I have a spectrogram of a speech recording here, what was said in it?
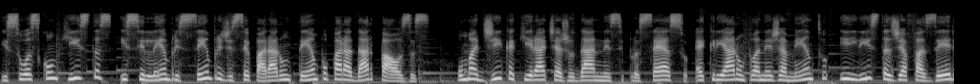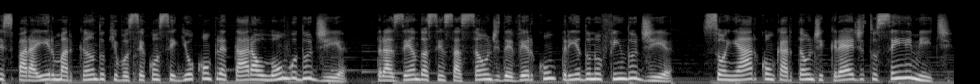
e suas conquistas e se lembre sempre de separar um tempo para dar pausas. Uma dica que irá te ajudar nesse processo é criar um planejamento e listas de afazeres para ir marcando o que você conseguiu completar ao longo do dia, trazendo a sensação de dever cumprido no fim do dia. Sonhar com cartão de crédito sem limite.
